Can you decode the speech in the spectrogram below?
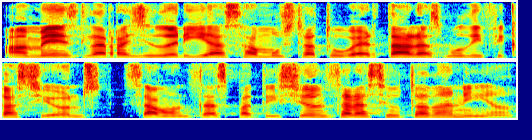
A més, la regidoria s'ha mostrat oberta a les modificacions segons les peticions de la ciutadania.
